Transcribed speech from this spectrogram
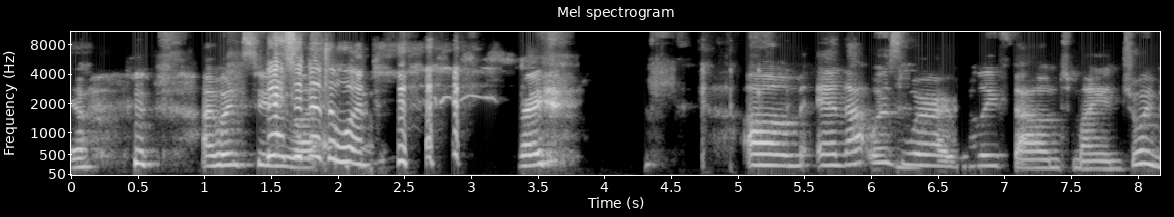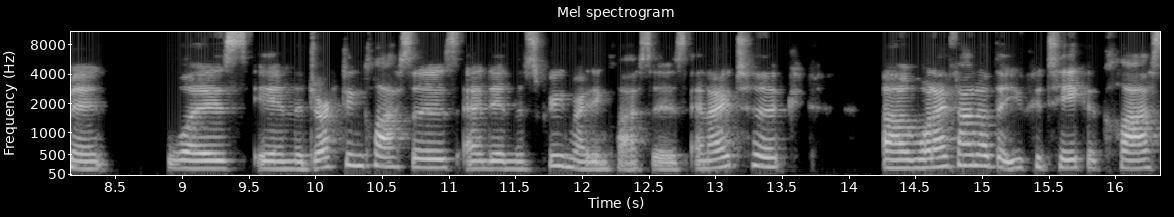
yeah. I went to there's uh, another one. right? Um, and that was Mm. where I really found my enjoyment was in the directing classes and in the screenwriting classes. And I took uh, when I found out that you could take a class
